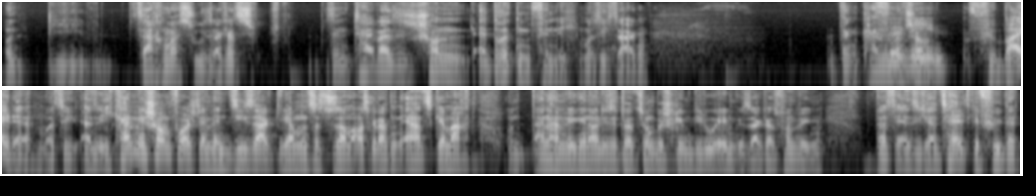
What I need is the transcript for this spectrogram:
und die Sachen, was du gesagt hast, sind teilweise schon erdrückend, finde ich, muss ich sagen. Dann kann Für man schon wen? für beide muss ich. Also ich kann mir schon vorstellen, wenn sie sagt, wir haben uns das zusammen ausgedacht und er hat's gemacht und dann haben wir genau die Situation beschrieben, die du eben gesagt hast, von wegen, dass er sich als Held gefühlt hat.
